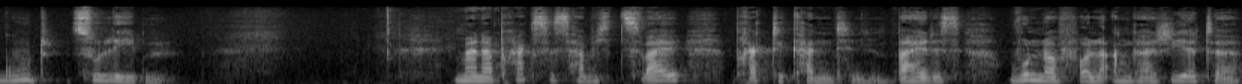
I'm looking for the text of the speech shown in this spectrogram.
gut zu leben. In meiner Praxis habe ich zwei Praktikantinnen, beides wundervolle, engagierte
